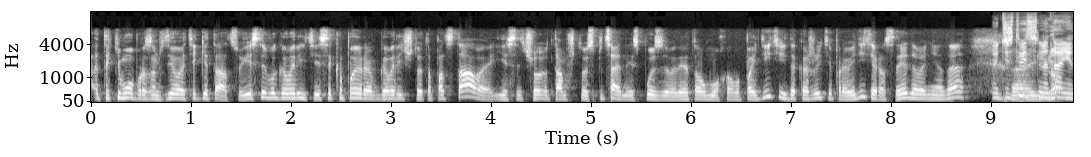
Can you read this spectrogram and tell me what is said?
а, таким образом сделать агитацию. Если вы говорите, если КПРФ говорит, что это подстава, если что, там что специально использовали этого Мохова, пойдите и докажите, проведите расследование, да. Ну, действительно, Но... да, не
